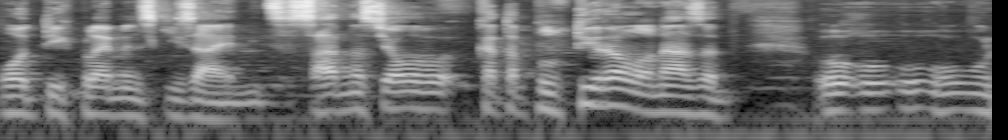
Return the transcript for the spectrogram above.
od tih plemenskih zajednica. Sad nas je ovo katapultiralo nazad u, u, u, u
